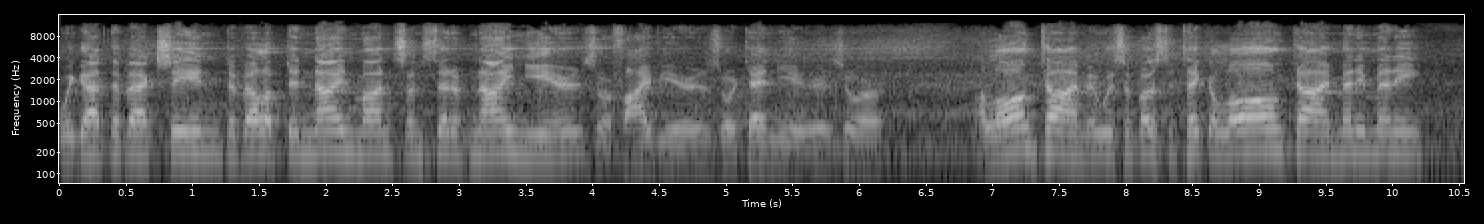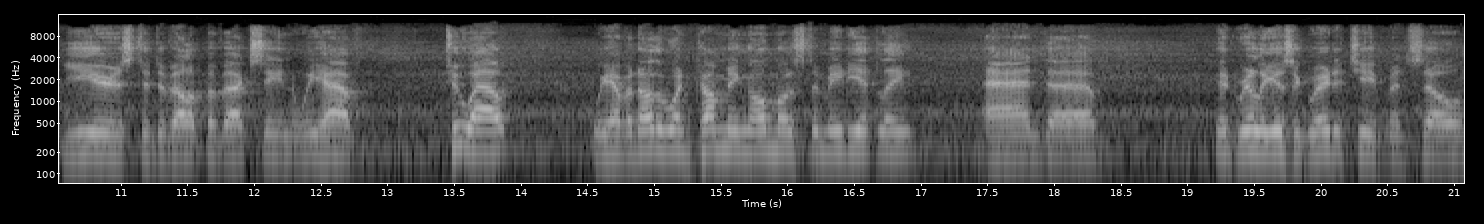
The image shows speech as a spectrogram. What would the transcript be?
We got the vaccine developed in nine months instead of nine years, or five years, or ten years, or a long time. It was supposed to take a long time, many, many years to develop a vaccine. We have two out. We have another one coming almost immediately, and uh, it really is a great achievement. So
